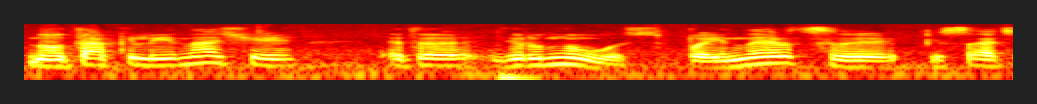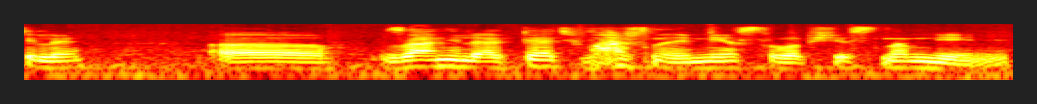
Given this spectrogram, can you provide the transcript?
Но так или иначе это вернулось. По инерции писатели э, заняли опять важное место в общественном мнении.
